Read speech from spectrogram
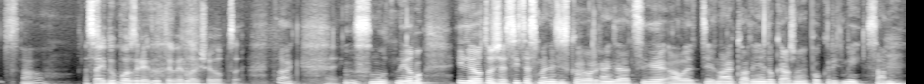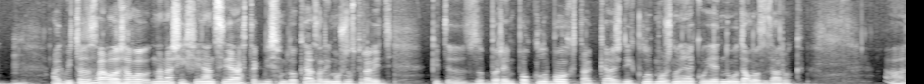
sa a sa idú pozrieť do tej vedľajšej obce. Tak, Hej. smutný, lebo ide o to, že síce sme neziskové organizácie, ale tie náklady nedokážeme pokryť my sami. Mm-hmm. Ak by to záležalo na našich financiách, tak by sme dokázali možno spraviť, keď zoberiem po kluboch, tak každý klub možno nejakú jednu udalosť za rok. A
